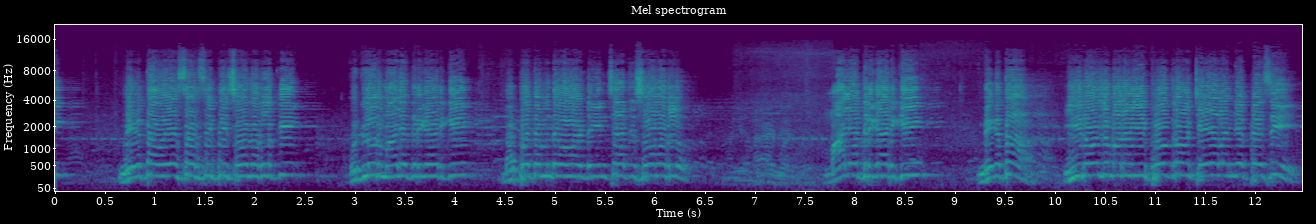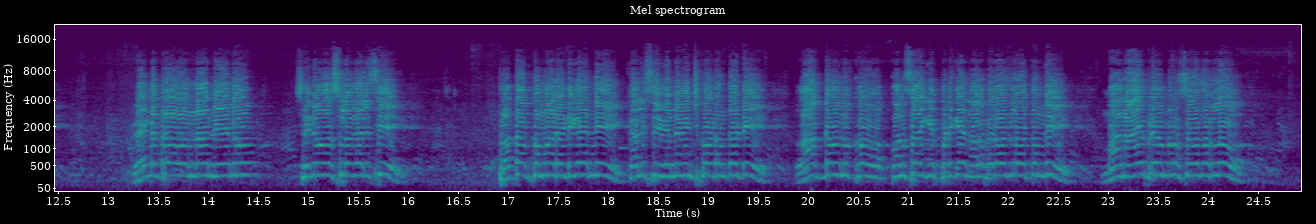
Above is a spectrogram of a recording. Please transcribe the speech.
మిగతా వైఎస్ఆర్సీపీ సోదరులకి గుడ్లూరు మాలేద్రి గారికి ముప్పై తొమ్మిదవ వార్డు ఇన్ఛార్జి సోదరులు మాలేద్రి గారికి మిగతా ఈ రోజు మనం ఈ ప్రోగ్రాం చేయాలని చెప్పేసి వెంకట్రావు అన్న నేను శ్రీనివాసులు కలిసి ప్రతాప్ కుమార్ రెడ్డి గారిని కలిసి విన్నవించుకోవడంతో లాక్డౌన్ కొ- కొనసాగి ఇప్పటికే నలభై రోజులు అవుతుంది. మా నాయ బ్రాహ్మణ సోదరులు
